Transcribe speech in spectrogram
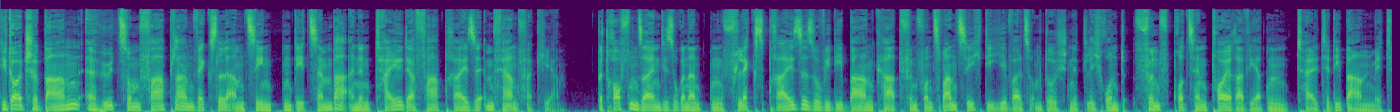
Die Deutsche Bahn erhöht zum Fahrplanwechsel am 10. Dezember einen Teil der Fahrpreise im Fernverkehr. Betroffen seien die sogenannten Flexpreise sowie die Bahncard 25, die jeweils um durchschnittlich rund 5 Prozent teurer werden, teilte die Bahn mit.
